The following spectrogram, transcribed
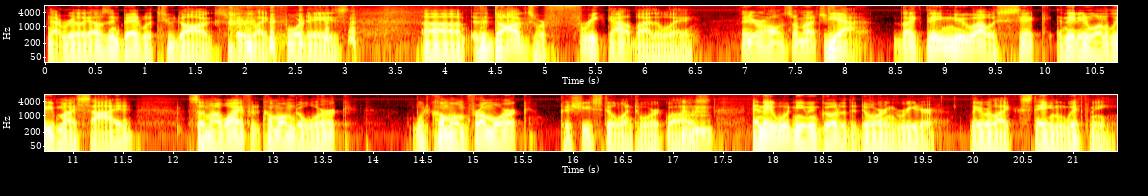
Not really. I was in bed with two dogs for like four days. Um, the dogs were freaked out, by the way. That you were home so much? Yeah. Like they knew I was sick and they didn't want to leave my side. So my wife would come home to work, would come home from work because she still went to work while I was, Mhm. and they wouldn't even go to the door and greet her. They were like staying with me.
